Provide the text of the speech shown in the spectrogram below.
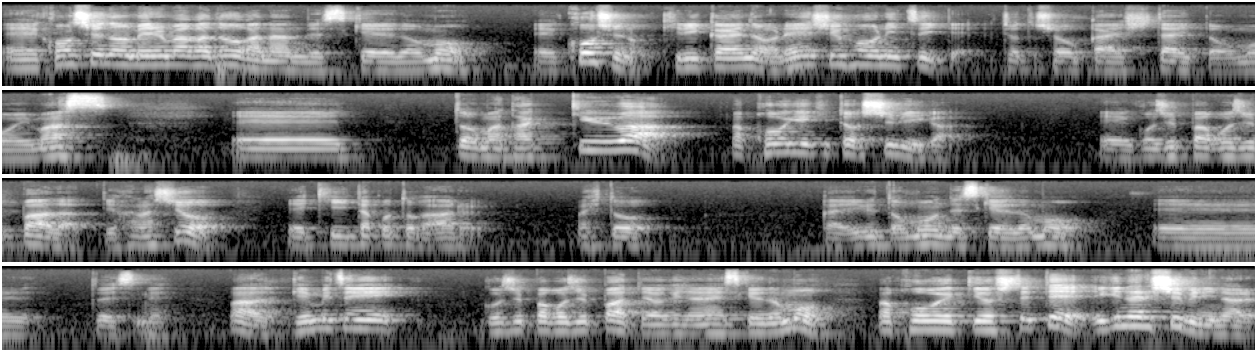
えー今週のメルマガ動画なんですけれども、えー攻守の切り替えの練習法についてちょっと紹介したいと思います。えーっとまあ、卓球は、まあ、攻撃と守備が、え、50%50% 50だっていう話を、え聞いたことがある、ま、人がいると思うんですけれども、えーっとですねまあ、厳密に 50%50% っていうわけじゃないですけれども、まあ、攻撃をしてていきなり守備になる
